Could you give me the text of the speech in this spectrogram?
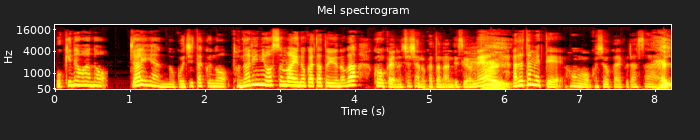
沖縄のジャイアンのご自宅の隣にお住まいの方というのが今回の著者の方なんですよね。はい改めて本をご紹介ください。はい、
